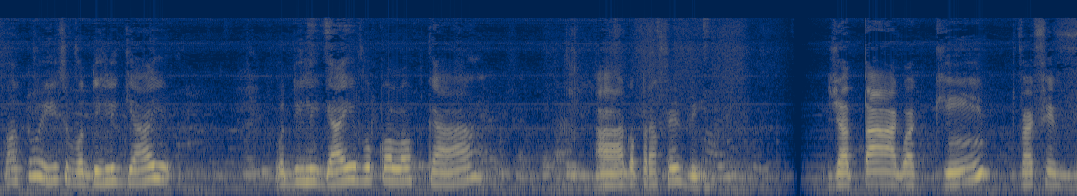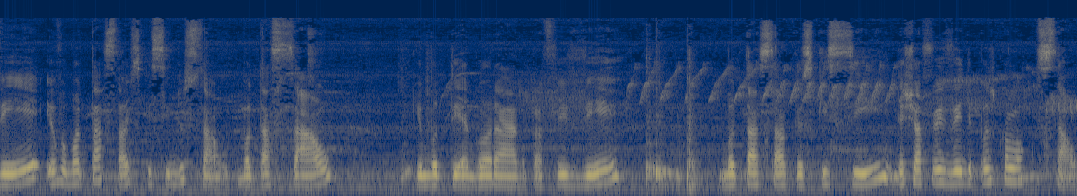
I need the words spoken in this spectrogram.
Enquanto isso, eu vou desligar e vou desligar e vou colocar a água para ferver. Já tá a água aqui, vai ferver. Eu vou botar sal, esqueci do sal. Botar sal, eu botei agora a água para ferver. Botar sal que eu esqueci, deixar ferver, depois coloco sal.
